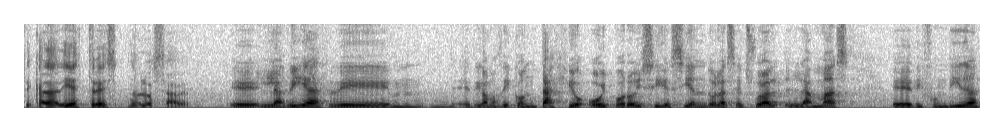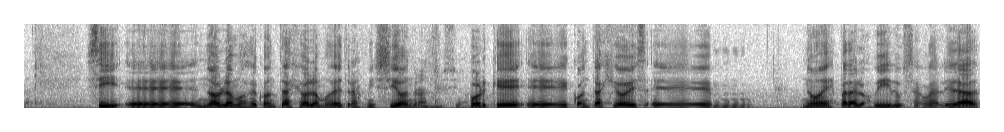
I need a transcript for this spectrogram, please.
De cada 10, 3 no lo saben. Eh, las vías de, mm, digamos, de contagio hoy por hoy sigue siendo la sexual la más difundida. Sí, eh, no hablamos de contagio, hablamos de transmisión, porque eh, contagio es, eh, no es para los virus en realidad,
